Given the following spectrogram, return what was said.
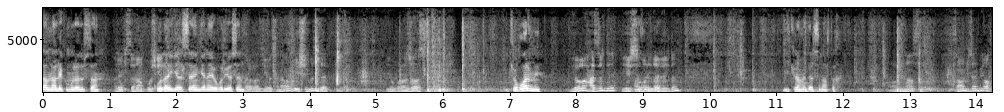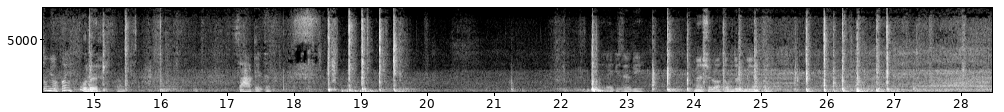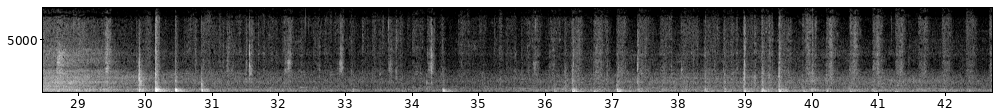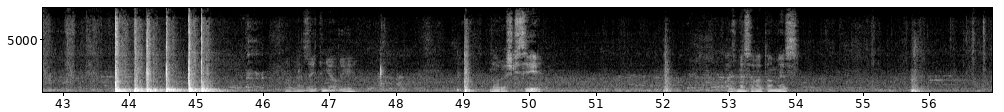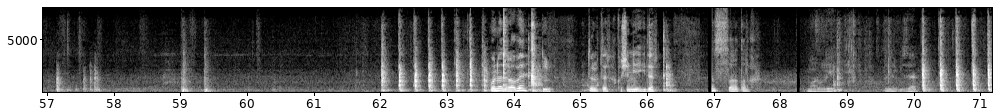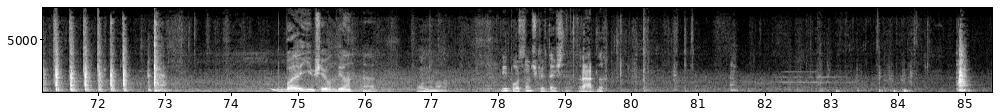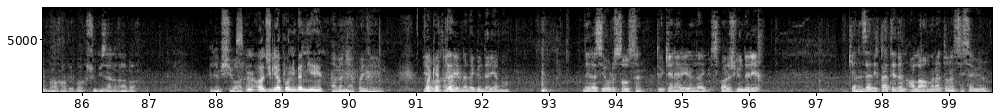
Selamünaleyküm Murat Usta. Aleykümselam hoş Kolay geldin. gelsin gene yoğuruyorsun. Allah razı olsun abi işimiz var. Yoğuracağız. Çok var mı? Yolu hazırdı. Yeşil onu da verdim. İkram edersin artık. Abi nasıl? Sana güzel bir atım yapayım. Olur. Hak ettin. Böyle güzel bir meşhur atom durumu yapayım. Böyle zeytinyağı. Nar eşkisi. Ezme salatamız. O nedir abi? Dur. Duruptur. Kışın iyi gider. Salatalık. Maruli. Böyle güzel. Baya iyi bir şey oldu ya. Ha. 10 numara. Bir porsiyon çiğ köfte işte. Rahatlık. Bak abi bak şu güzelliğe bak. Böyle bir şey var. Sen acil yap onu ben yiyeyim. Hemen yapayım yiyeyim. Paketle. Diyarbakır her yerine de göndereyim ha. Neresi olursa olsun. Türkiye'nin her yerine sipariş göndereyim. Kendinize dikkat edin. Allah'a emanet olun. Sizi seviyorum.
